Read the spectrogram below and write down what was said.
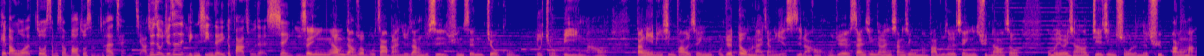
可以帮我做什么什么，帮我做什么，他就参加。所以我觉得这是灵性的一个发出的声音。声音，那我们讲说菩萨本来就这样，就是寻声救苦，有求必应嘛。吼，当你灵性发挥声音，我觉得对我们来讲也是啦。吼，我觉得善心当然相信我们发出这个声音讯号的时候，我们也会想要竭尽所能的去帮忙。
